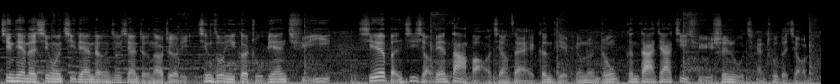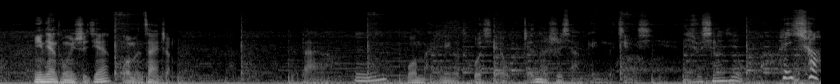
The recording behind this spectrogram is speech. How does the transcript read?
今天的新闻七点整就先整到这里。轻松一刻主编曲艺，携本期小编大宝将在跟帖评论中跟大家继续深入浅出的交流。明天同一时间我们再整。嗯，我买那个拖鞋，我真的是想给你个惊喜，你就相信我吧。哎呀，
